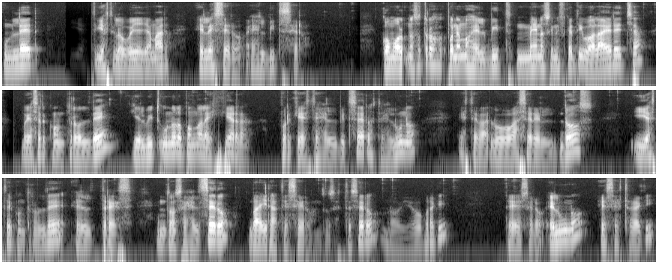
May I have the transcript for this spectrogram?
un LED y este lo voy a llamar L0, es el bit 0. Como nosotros ponemos el bit menos significativo a la derecha, voy a hacer control D y el bit 1 lo pongo a la izquierda, porque este es el bit 0, este es el 1, este va, luego va a ser el 2 y este control D el 3. Entonces el 0 va a ir a T0, entonces T0 lo llevo por aquí, T0. El 1 es este de aquí,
